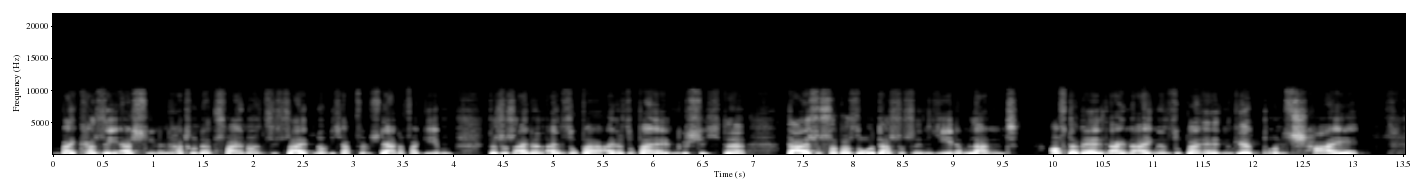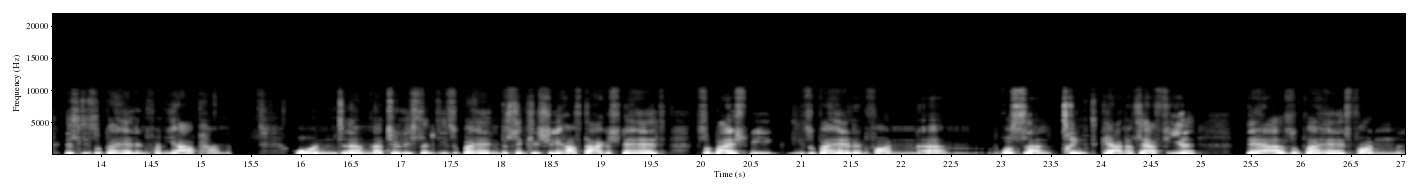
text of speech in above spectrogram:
bei Kase erschienen, hat 192 Seiten und ich habe fünf Sterne vergeben. Das ist eine, ein super, eine Superheldengeschichte. Da ist es aber so, dass es in jedem Land auf der Welt einen eigenen Superhelden gibt und Shai ist die Superheldin von Japan. Und ähm, natürlich sind die Superhelden ein bisschen klischeehaft dargestellt. Zum Beispiel die Superheldin von ähm, Russland trinkt gerne sehr viel. Der Superheld von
